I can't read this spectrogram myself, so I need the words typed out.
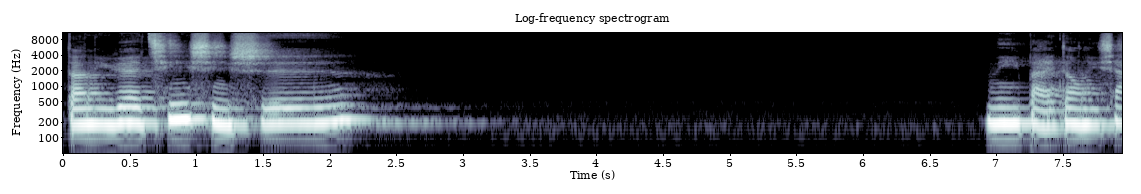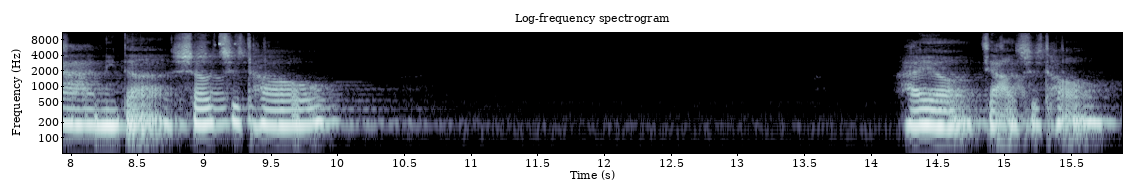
当你越清醒时，你摆动一下你的手指头，还有脚趾头。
